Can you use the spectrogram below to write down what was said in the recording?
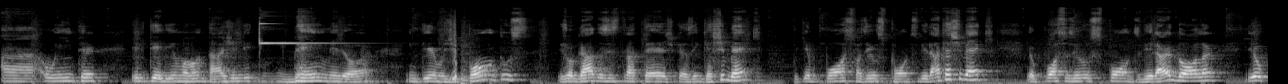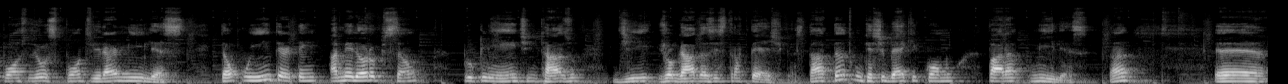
A, o Inter ele teria uma vantagem bem melhor em termos de pontos, jogadas estratégicas em cashback, porque eu posso fazer os pontos virar cashback, eu posso fazer os pontos virar dólar e eu posso fazer os pontos virar milhas. Então o Inter tem a melhor opção para o cliente em caso de jogadas estratégicas, tá? Tanto com cashback como para milhas, tá? É,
